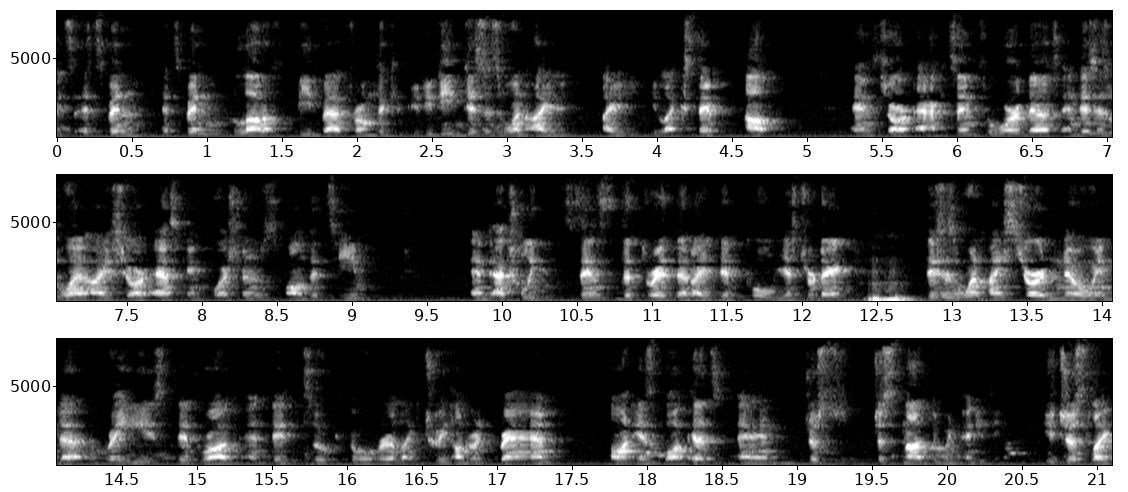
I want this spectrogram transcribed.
it's it's been it's been a lot of feedback from the community. This is when I I like step up and start acting toward that, and this is when I start asking questions on the team and actually since the thread that I did pull yesterday, mm-hmm. this is when I started knowing that Raze did rug and they took over like 300 grand on his buckets and just just not doing anything. He just like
